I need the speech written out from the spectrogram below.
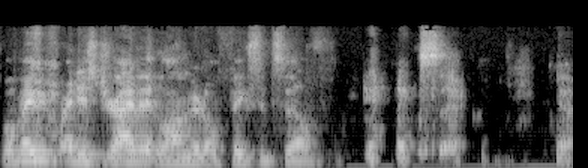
Well, maybe if I just drive it longer, it'll fix itself. exactly. Yeah.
